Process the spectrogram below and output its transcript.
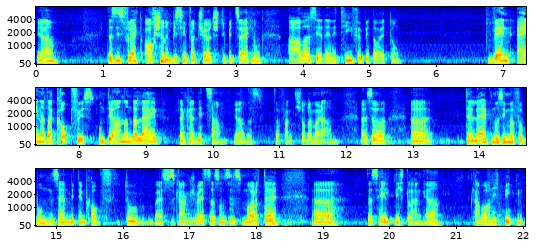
Ja? Das ist vielleicht auch schon ein bisschen verchurcht, die Bezeichnung, aber sie hat eine tiefe Bedeutung. Wenn einer der Kopf ist und die anderen der Leib, dann können die zusammen. Ja, das, da fängt schon einmal an. Also äh, der Leib muss immer verbunden sein mit dem Kopf. Du weißt es, Krankenschwester, sonst ist Morte. Äh, das hält nicht lang. Ja? Kann man auch nicht picken.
